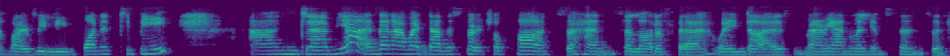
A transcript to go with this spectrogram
who I really wanted to be. And um, yeah, and then I went down the spiritual path. So hence a lot of the Wayne Dyers and Marianne Williamsons. And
